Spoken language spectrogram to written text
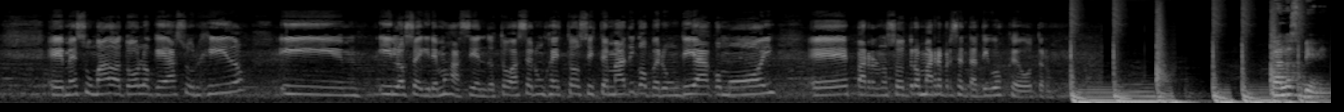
me he sumado a todo lo que ha surgido y, y, lo seguiremos haciendo. Esto va a ser un gesto sistemático, pero un día como hoy es para nosotros más representativo que otro. Palos Vienen,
